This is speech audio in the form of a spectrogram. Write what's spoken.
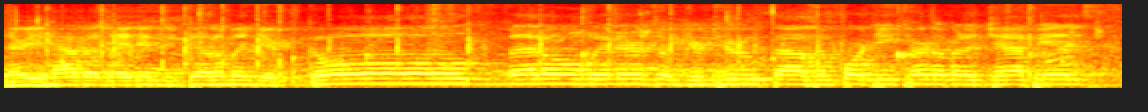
There you have it, ladies and gentlemen, your gold medal winners of your 2014 Tournament of Champions.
